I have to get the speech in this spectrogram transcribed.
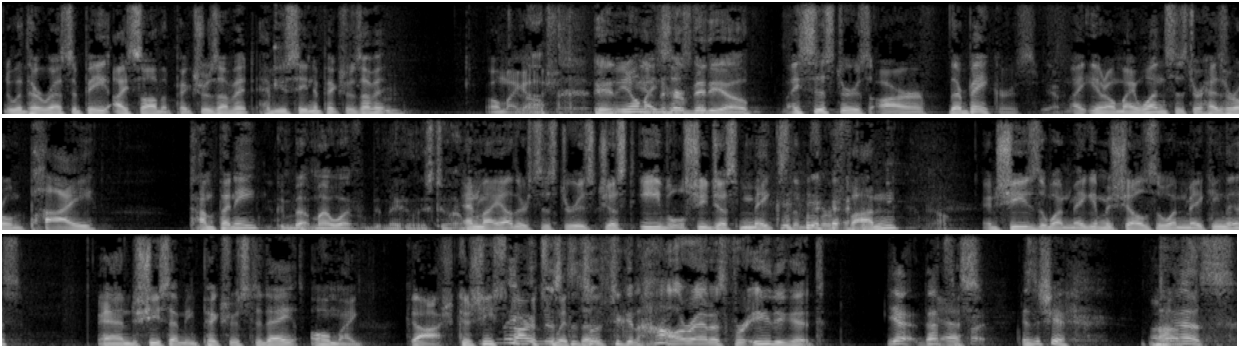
with her recipe. I saw the pictures of it. Have you seen the pictures of it? Oh my gosh! In, you know, my in her sister- video, My sisters are they're bakers. My, you know, my one sister has her own pie company, you can bet my wife will be making these too. and my other sister is just evil. She just makes them for fun, and she's the one making. Michelle's the one making this, and she sent me pictures today. Oh my gosh! Because she starts this with so the she can holler at us for eating it. Yeah, that's Yes. isn't she? Uh-huh. Yes.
